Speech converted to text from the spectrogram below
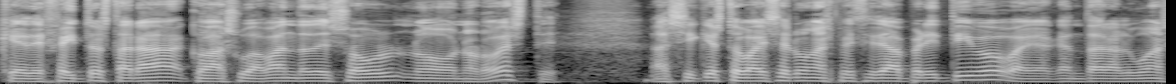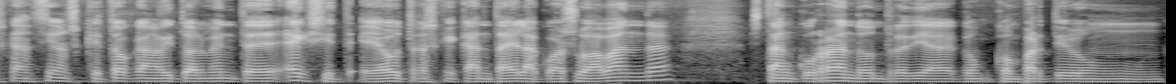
Que de feito estará coa súa banda de soul no noroeste. Así que isto vai ser unha especie de aperitivo Vai a cantar algunhas cancións que tocan habitualmente Exit e outras que canta ela coa súa banda. Están currando, outro día compartir un,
